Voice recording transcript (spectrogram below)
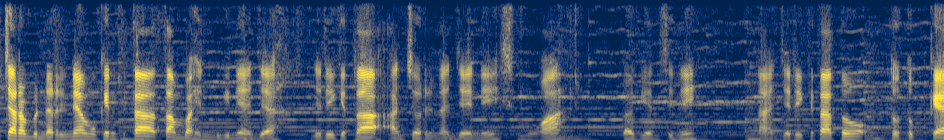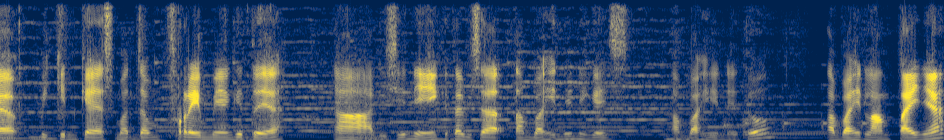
cara benerinnya mungkin kita tambahin begini aja. Jadi kita hancurin aja ini semua bagian sini. Nah, jadi kita tuh tutup kayak bikin kayak semacam frame-nya gitu ya. Nah, di sini kita bisa tambahin ini guys. Tambahin itu, tambahin lantainya,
